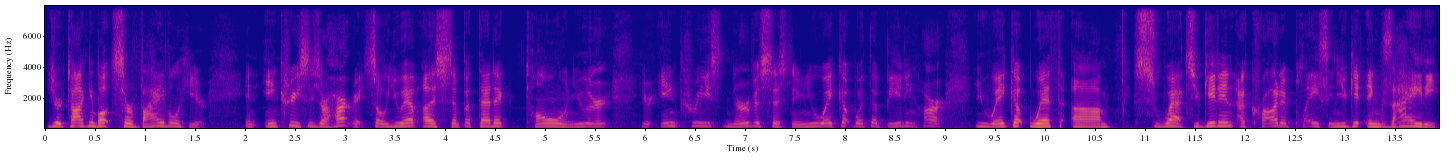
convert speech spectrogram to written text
You're talking about survival here and increases your heart rate. So you have a sympathetic tone. You are your increased nervous system. You wake up with a beating heart. You wake up with um, sweats. You get in a crowded place and you get anxiety.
